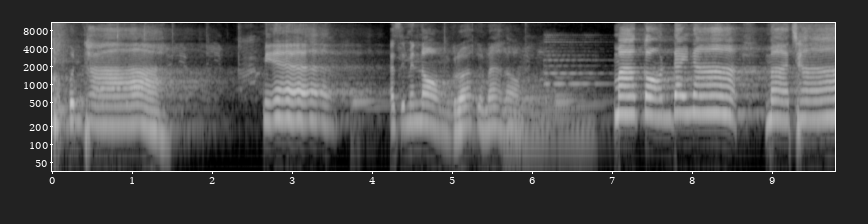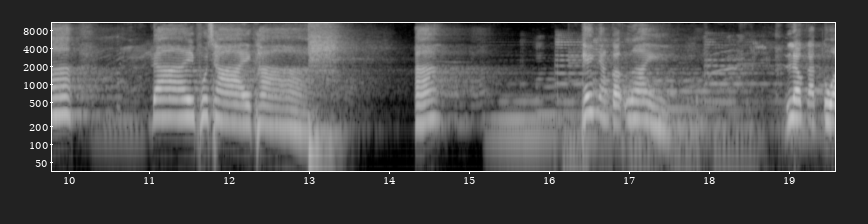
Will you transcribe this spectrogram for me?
ขอบคุณค่ะเมียอาสิเมนน้องกลัวขึ้นมาลองมาก่อนได้หน้า มาช้า ได้ผู้ชายค่ะฮะเพลงหยังก็เอื้อย แล้วก็ตัว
